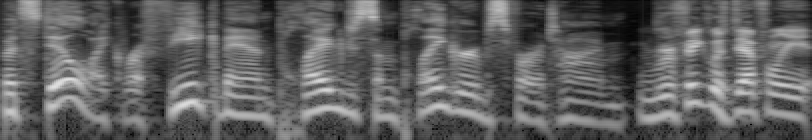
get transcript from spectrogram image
But still, like Rafiq, man, plagued some play groups for a time. Rafiq was definitely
